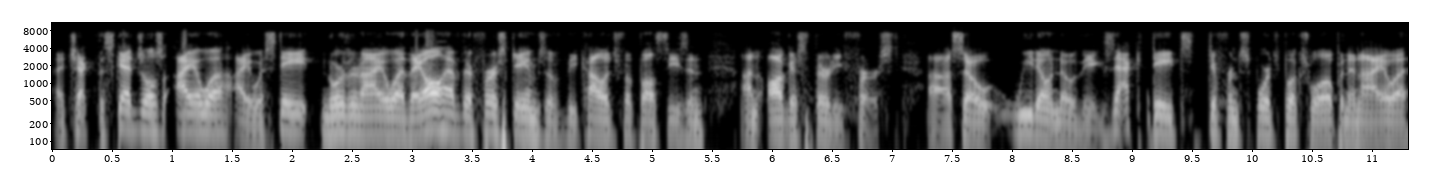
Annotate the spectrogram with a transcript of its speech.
I checked the schedules. Iowa, Iowa State, Northern Iowa, they all have their first games of the college football season on August 31st. Uh, so we don't know the exact dates different sports books will open in Iowa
